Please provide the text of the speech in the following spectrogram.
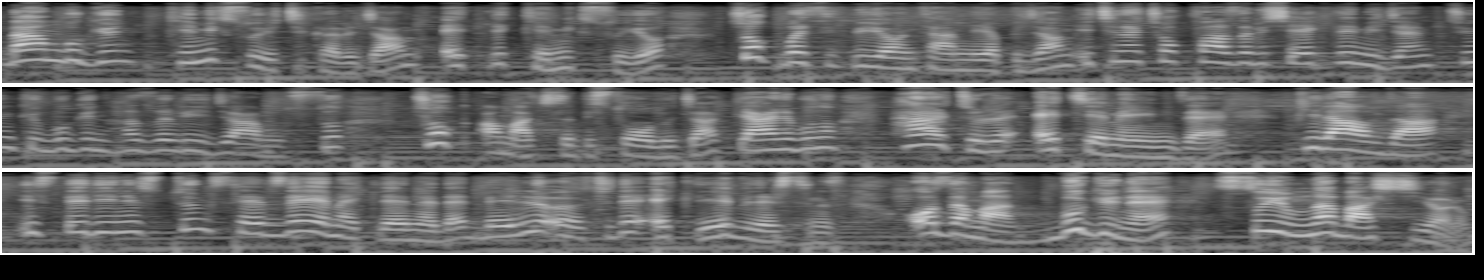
Ben bugün kemik suyu çıkaracağım. Etli kemik suyu. Çok basit bir yöntemle yapacağım. İçine çok fazla bir şey eklemeyeceğim. Çünkü bugün hazırlayacağım su çok amaçlı bir su olacak. Yani bunu her türlü et yemeğinde, pilavda, istediğiniz tüm sebze yemeklerine de belli ölçüde ekleyebilirsiniz. O zaman bugüne suyumla başlıyorum.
